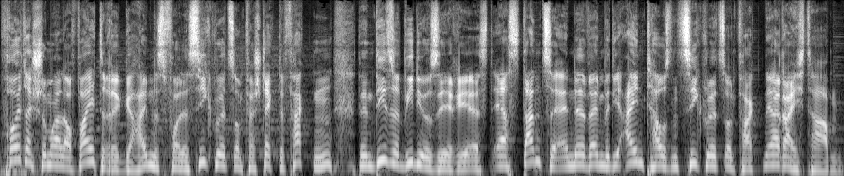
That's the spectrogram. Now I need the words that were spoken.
Freut euch schon mal auf weitere geheimnisvolle Secrets und versteckte Fakten, denn diese Videoserie ist erst dann zu Ende, wenn wir die 1000 Secrets und Fakten erreicht haben.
